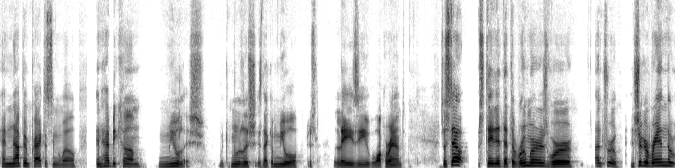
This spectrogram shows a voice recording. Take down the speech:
had not been practicing well and had become mulish, which mulish is like a mule, just lazy, walk around. So Stoute stated that the rumors were untrue, and Shergar ran the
